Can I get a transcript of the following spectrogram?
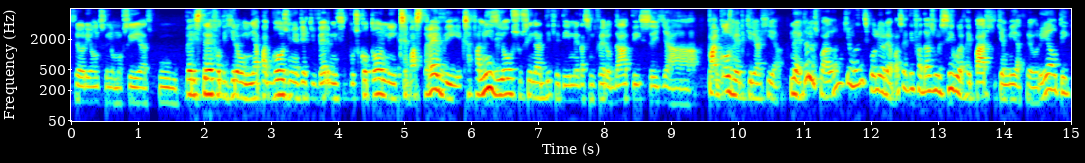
θεωριών συνωμοσίας που περιστρέφονται γύρω από μια παγκόσμια διακυβέρνηση που σκοτώνει, ξεπαστρεύει, εξαφανίζει όσους είναι αντίθετοι με τα συμφέροντά της για παγκόσμια επικυριαρχία. Ναι, τέλος πάντων, και μου δίνεις πολύ ωραία πάσα γιατί φαντάζομαι σίγουρα θα υπάρχει και μια θεωρία ότι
